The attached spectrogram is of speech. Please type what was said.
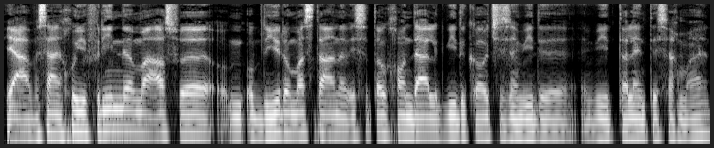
ja, we zijn goede vrienden, maar als we op de judomat staan... dan is het ook gewoon duidelijk wie de coach is en wie, de, wie het talent is, zeg maar.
